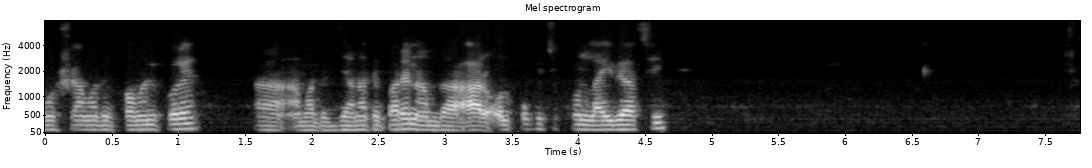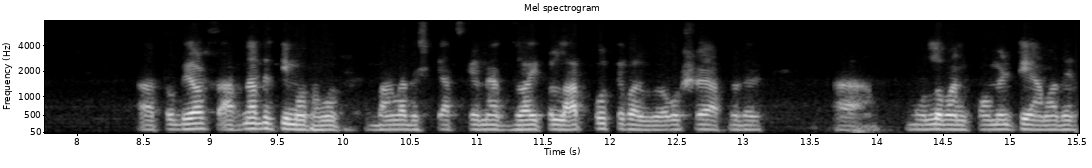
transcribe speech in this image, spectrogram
অবশ্যই আমাদের কমেন্ট করে আমাদের জানাতে পারেন। আমরা আর অল্প কিছুক্ষণ লাইভে আছি। তো ভিউয়ার্স আপনাদের কি মতামত? বাংলাদেশ কি আজকের ম্যাচ জয় করে লাভ করতে পারবে? অবশ্যই আপনাদের মূল্যবান কমেন্টে আমাদের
